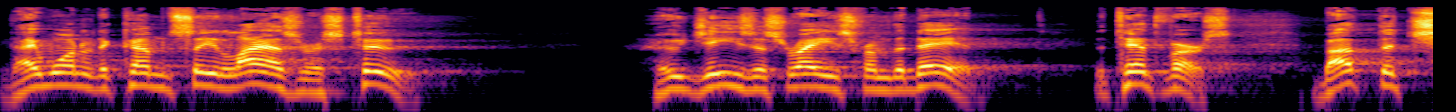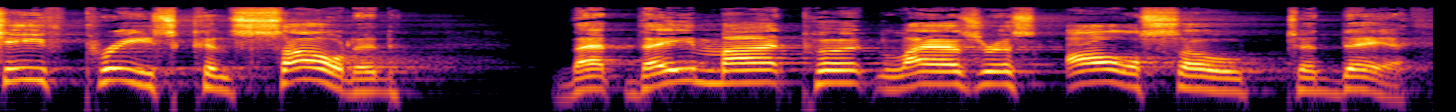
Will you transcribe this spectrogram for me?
They wanted to come to see Lazarus too, who Jesus raised from the dead. The 10th verse. But the chief priests consulted that they might put Lazarus also to death.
